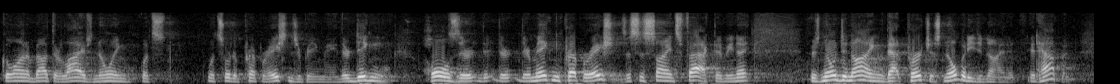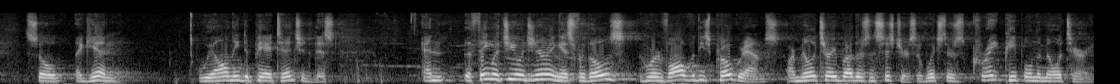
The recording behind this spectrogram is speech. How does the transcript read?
go on about their lives knowing what's, what sort of preparations are being made? They're digging holes, they're, they're, they're making preparations. This is science fact. I mean, I, there's no denying that purchase. Nobody denied it. It happened. So again, we all need to pay attention to this. And the thing with geoengineering is for those who are involved with these programs, our military brothers and sisters, of which there's great people in the military,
